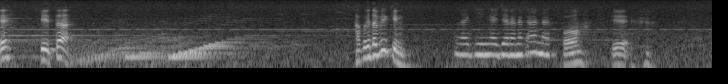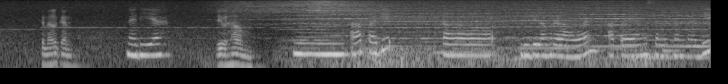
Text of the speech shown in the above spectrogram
Eh, kita. Apa kita bikin? Lagi ngajar anak-anak. Oh, iya. Kenalkan, Nadia. Ilham. Hmm, apa, Dik? Kalau dibilang relawan, apa yang saya lihat tadi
